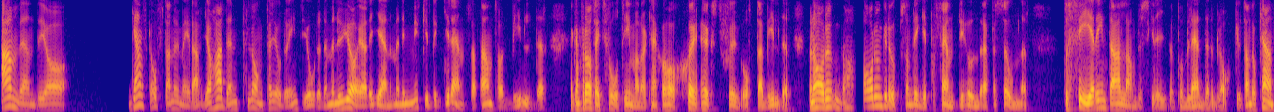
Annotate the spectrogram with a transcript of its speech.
använder jag ganska ofta numera. Jag hade en lång period då jag inte gjorde det men nu gör jag det igen men det är mycket begränsat antal bilder. Jag kan prata i två timmar och kanske ha högst 7-8 bilder. Men har du, har du en grupp som ligger på 50-100 personer då ser inte alla om du skriver på blädderblock utan då kan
